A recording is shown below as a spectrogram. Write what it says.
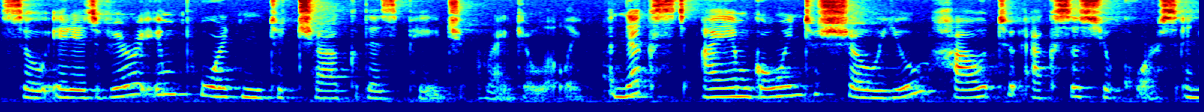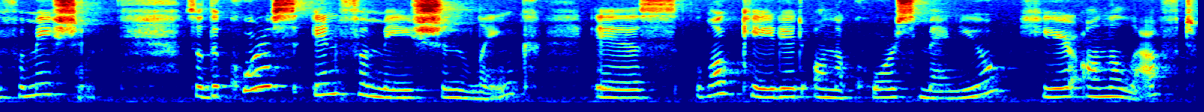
so it is very important to check this page regularly. Next, I am going to show you how to access your course information. So the course information link is located on the course menu here on the left.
